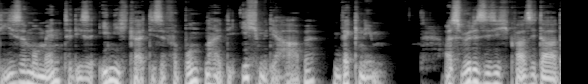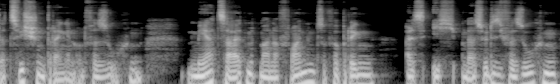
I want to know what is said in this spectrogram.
diese Momente, diese Innigkeit, diese Verbundenheit, die ich mit ihr habe, wegnehmen. Als würde sie sich quasi da dazwischen drängen und versuchen, mehr Zeit mit meiner Freundin zu verbringen als ich und als würde sie versuchen,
